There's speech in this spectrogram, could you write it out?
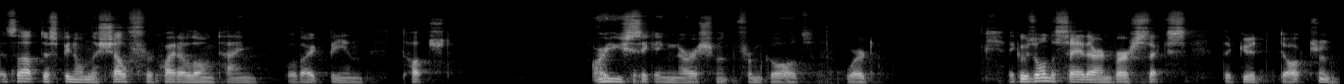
has that just been on the shelf for quite a long time without being touched? Are you seeking nourishment from God's Word? It goes on to say there in verse 6 the good doctrine.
